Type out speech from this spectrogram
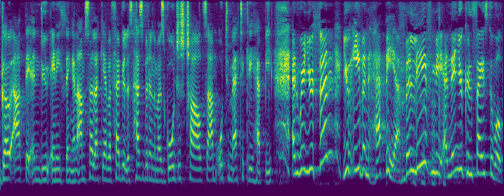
go out there and do anything. And I'm so lucky I have a fabulous husband and the most gorgeous child, so I'm automatically happy. And when you're thin, you're even happier, believe me. And then you can face the world.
